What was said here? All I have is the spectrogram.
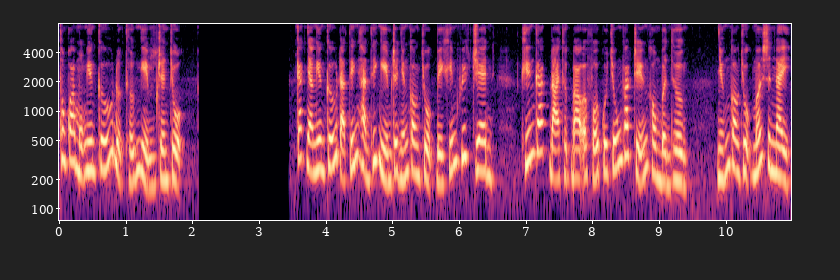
thông qua một nghiên cứu được thử nghiệm trên chuột. Các nhà nghiên cứu đã tiến hành thí nghiệm trên những con chuột bị khiếm khuyết gen, khiến các đại thực bào ở phổi của chúng phát triển không bình thường. Những con chuột mới sinh này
